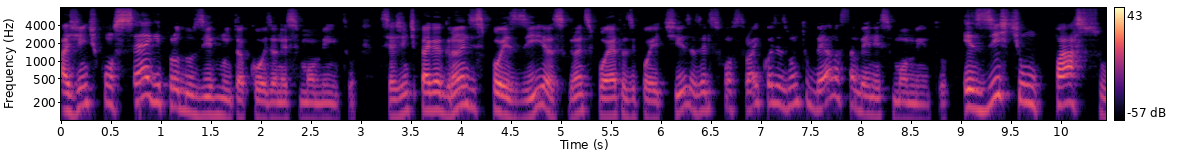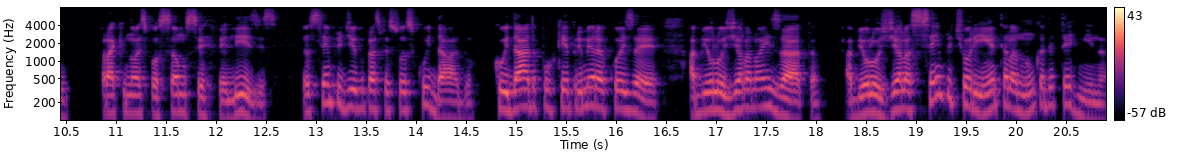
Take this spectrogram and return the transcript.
A gente consegue produzir muita coisa nesse momento. Se a gente pega grandes poesias, grandes poetas e poetisas, eles constroem coisas muito belas também nesse momento. Existe um passo para que nós possamos ser felizes? Eu sempre digo para as pessoas cuidado. Cuidado porque a primeira coisa é, a biologia ela não é exata. A biologia ela sempre te orienta, ela nunca determina.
